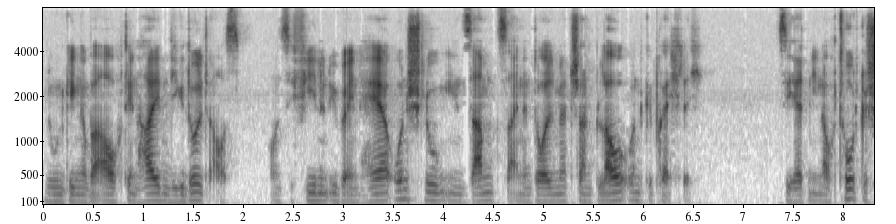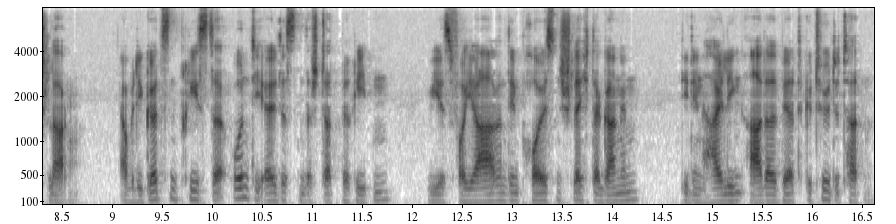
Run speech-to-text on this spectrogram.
Nun ging aber auch den Heiden die Geduld aus, und sie fielen über ihn her und schlugen ihn samt seinen Dolmetschern blau und gebrechlich. Sie hätten ihn auch totgeschlagen, aber die Götzenpriester und die Ältesten der Stadt berieten, wie es vor Jahren den Preußen schlecht ergangen, die den heiligen Adalbert getötet hatten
